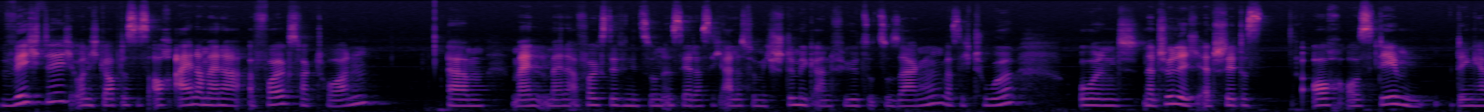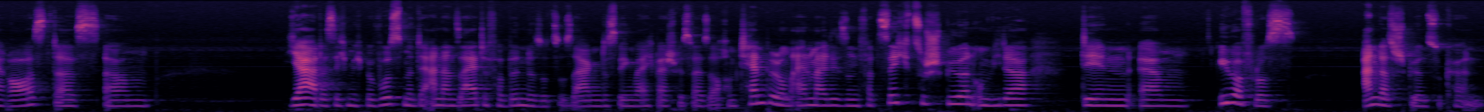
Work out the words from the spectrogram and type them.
wichtig und ich glaube, das ist auch einer meiner Erfolgsfaktoren. Ähm, mein, meine Erfolgsdefinition ist ja, dass sich alles für mich stimmig anfühlt, sozusagen, was ich tue. Und natürlich entsteht es auch aus dem Ding heraus, dass, ähm, ja, dass ich mich bewusst mit der anderen Seite verbinde, sozusagen. Deswegen war ich beispielsweise auch im Tempel, um einmal diesen Verzicht zu spüren, um wieder den ähm, Überfluss anders spüren zu können.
